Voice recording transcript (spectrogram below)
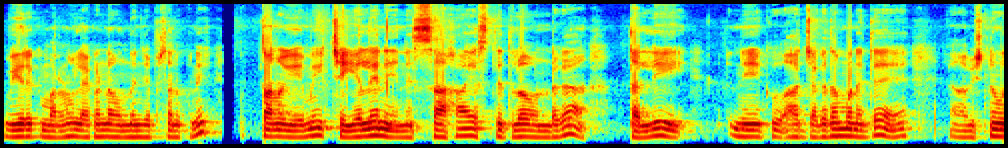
వీరికి మరణం లేకుండా ఉందని చెప్పేసి అనుకుని తను ఏమీ చేయలేని నిస్సహాయ స్థితిలో ఉండగా తల్లి నీకు ఆ జగదమ్మనైతే విష్ణువు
